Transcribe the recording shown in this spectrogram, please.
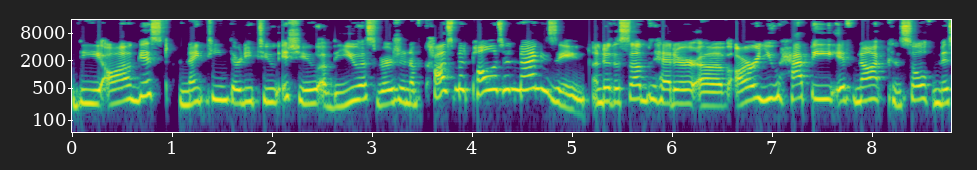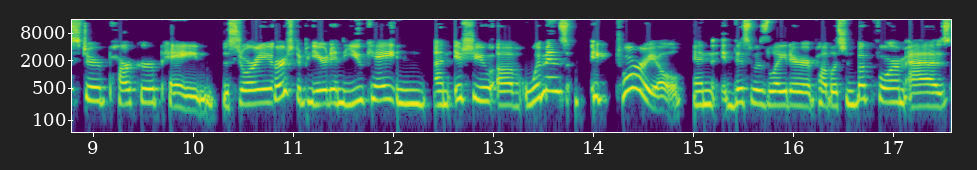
the August 1932 issue of the U.S. version of Cosmopolitan magazine, under the subheader of Are You Happy? If Not, Consult Mr. Parker Payne. The story first appeared in the UK in an issue of Women's Pictorial, and this was later published in book form as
